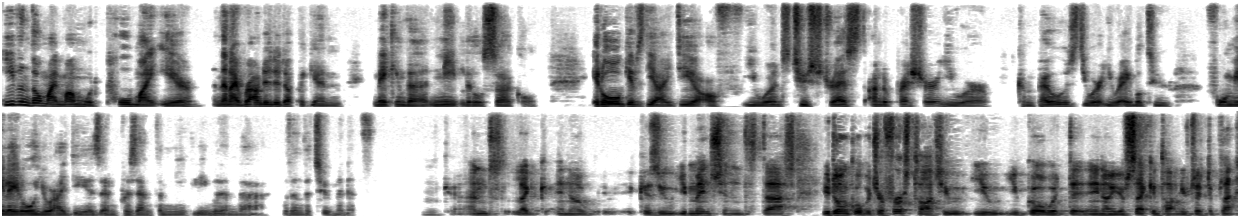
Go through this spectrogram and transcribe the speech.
even though my mum would pull my ear and then I rounded it up again making the neat little circle. It all gives the idea of you weren't too stressed under pressure. You were composed. You were you were able to formulate all your ideas and present them neatly within the within the two minutes. Okay, and like you know, because you you mentioned that you don't go with your first thought, you you you go with the you know your second thought, and you take the plan.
